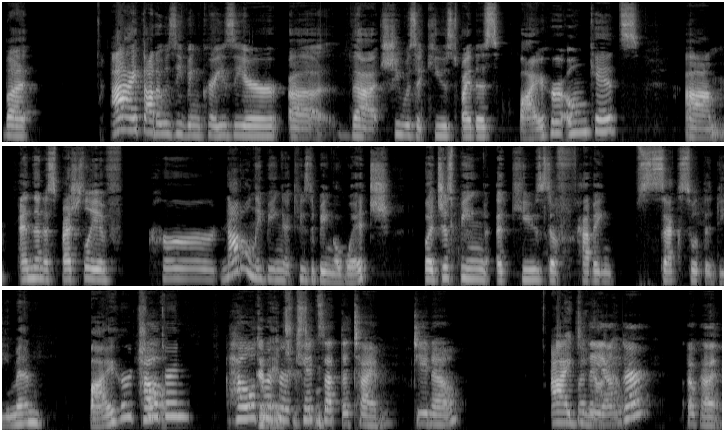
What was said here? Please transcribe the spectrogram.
But I thought it was even crazier uh, that she was accused by this by her own kids. Um, and then, especially if her not only being accused of being a witch, but just being accused of having sex with a demon by her children. how old Kinda were her kids at the time? Do you know? I do Were they not know. younger? Okay.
